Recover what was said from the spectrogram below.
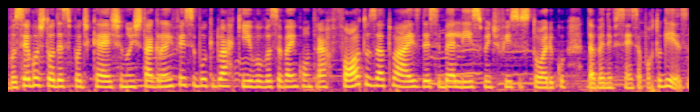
você gostou desse podcast, no Instagram e Facebook do arquivo você vai encontrar fotos atuais desse belíssimo edifício histórico da Beneficência Portuguesa.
